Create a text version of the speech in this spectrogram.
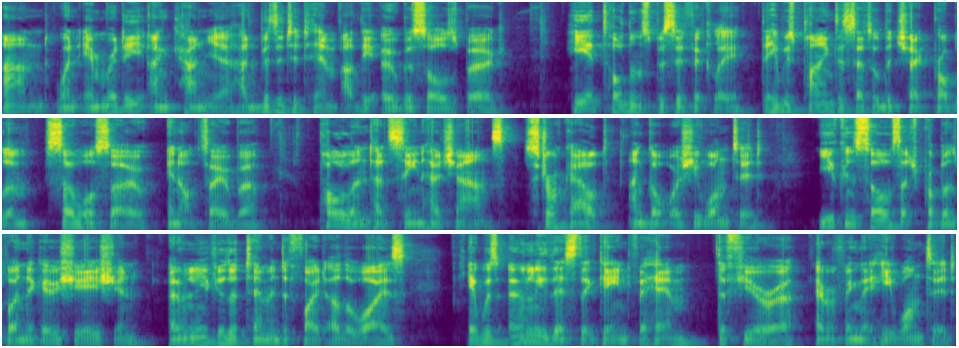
and when Imredy and Kanya had visited him at the Obersalzberg. He had told them specifically that he was planning to settle the Czech problem, so or so, in October. Poland had seen her chance, struck out, and got what she wanted. You can solve such problems by negotiation, only if you're determined to fight otherwise. It was only this that gained for him, the Fuhrer, everything that he wanted.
